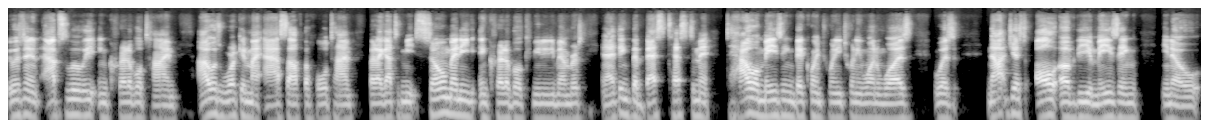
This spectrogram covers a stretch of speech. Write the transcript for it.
It was an absolutely incredible time. I was working my ass off the whole time, but I got to meet so many incredible community members. And I think the best testament to how amazing Bitcoin 2021 was was not just all of the amazing, you know,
